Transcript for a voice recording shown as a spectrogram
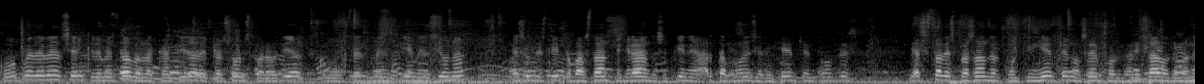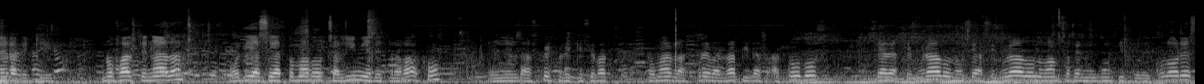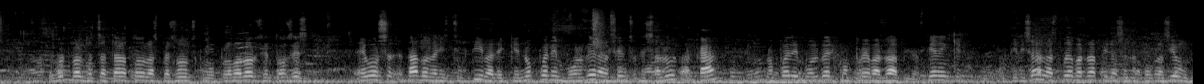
Como puede ver, se ha incrementado la cantidad de personas para el día, como usted bien menciona, es un distrito bastante grande, se tiene harta afluencia de gente, entonces ya se está desplazando el contingente, nos hemos organizado de manera de que no falte nada. Hoy día se ha tomado otra línea de trabajo en el aspecto de que se va a tomar las pruebas rápidas a todos, sea asegurado, no sea asegurado, no vamos a ver ningún tipo de colores. Nosotros vamos a tratar a todas las personas como probadores, entonces hemos dado la instructiva de que no pueden volver al centro de salud acá, no pueden volver con pruebas rápidas, tienen que utilizar las pruebas rápidas en la población.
